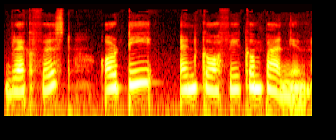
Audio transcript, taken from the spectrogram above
breakfast, or tea and coffee companion.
